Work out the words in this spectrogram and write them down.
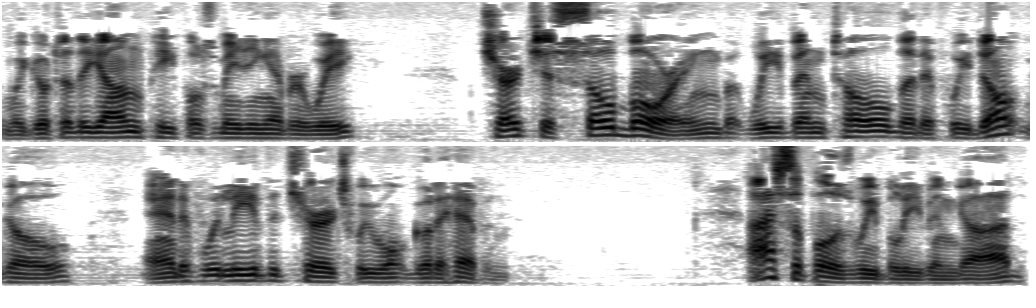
and we go to the young people's meeting every week. Church is so boring, but we've been told that if we don't go, and if we leave the church, we won't go to heaven. I suppose we believe in God.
